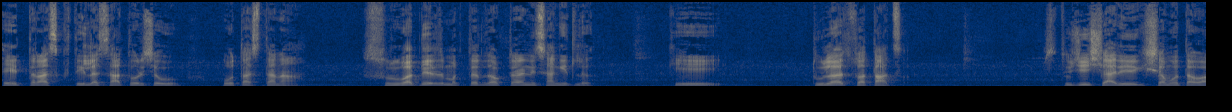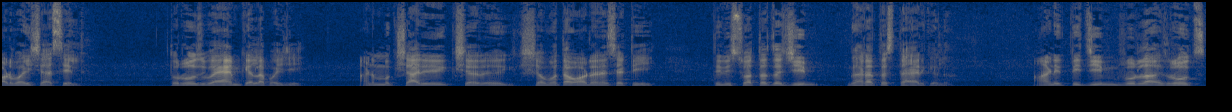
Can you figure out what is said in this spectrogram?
हे त्रास तिला सात वर्ष हो होत असताना सुरुवातीला मग तर डॉक्टरांनी सांगितलं की तुला स्वतःच तुझी शारीरिक क्षमता वाढवायची असेल तर रोज व्यायाम केला पाहिजे. आणि मग शारीरिक शर क्षमता वाढवण्यासाठी त्यांनी स्वतःचं जिम घरातच तयार केलं. आणि ती जिम रोला रोज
